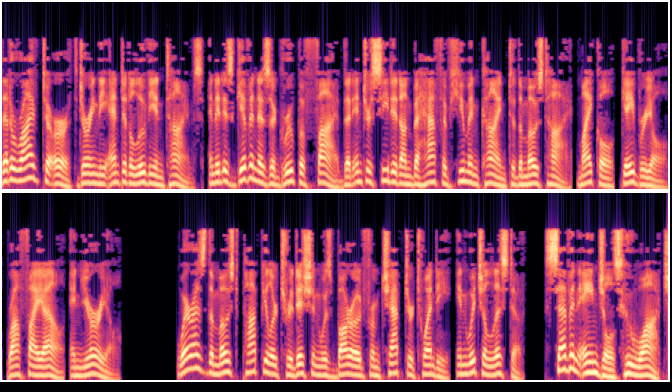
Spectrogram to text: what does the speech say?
that arrived to Earth during the antediluvian times, and it is given as a group of five that interceded on behalf of humankind to the Most High, Michael, Gabriel, Raphael, and Uriel. Whereas the most popular tradition was borrowed from chapter 20, in which a list of seven angels who watch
